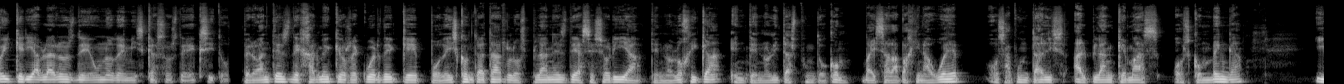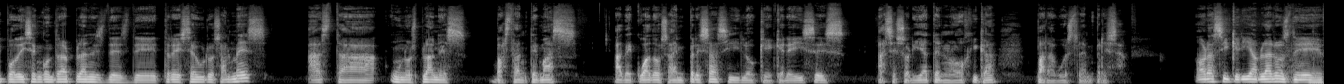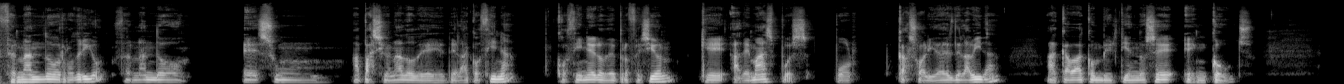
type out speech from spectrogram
Hoy quería hablaros de uno de mis casos de éxito, pero antes dejadme que os recuerde que podéis contratar los planes de asesoría tecnológica en tecnolitas.com. Vais a la página web, os apuntáis al plan que más os convenga y podéis encontrar planes desde 3 euros al mes hasta unos planes bastante más adecuados a empresas y lo que queréis es asesoría tecnológica para vuestra empresa. Ahora sí quería hablaros de Fernando Rodrigo. Fernando es un apasionado de, la cocina, cocinero de profesión, que además, pues, por casualidades de la vida, acaba convirtiéndose en coach.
